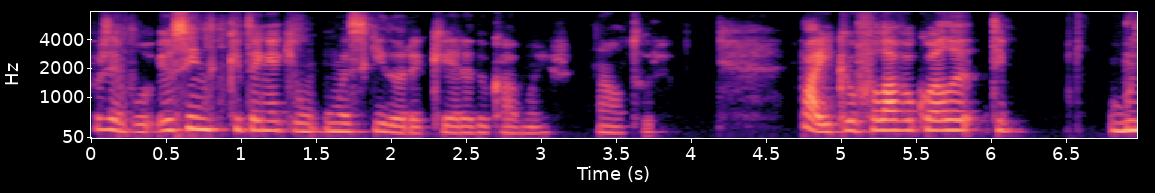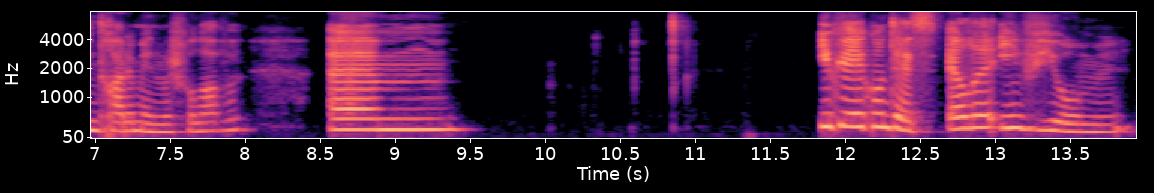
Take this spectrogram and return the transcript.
Por exemplo, eu sinto que tenho aqui um, uma seguidora que era do Camões, na altura. Pá, e que eu falava com ela, tipo, muito raramente, mas falava. Um, e o que é que acontece? Ela enviou-me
